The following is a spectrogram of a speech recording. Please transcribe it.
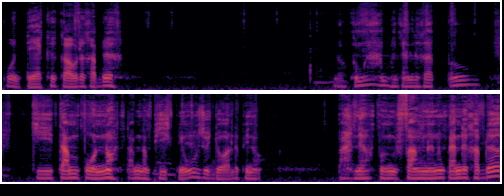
พ่นแตกคือเก่าเด้อครับเด้อดอกก็งามเหมือนกันเลยครับโอ้จีตำป่นเนาะตำน้ำพริกนี่โอ้สุดยอดเลยพี่น้องไปเดี๋ยวเพิ่งฟังหนึ่งน้ำกันเด้อครับ เด้อ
